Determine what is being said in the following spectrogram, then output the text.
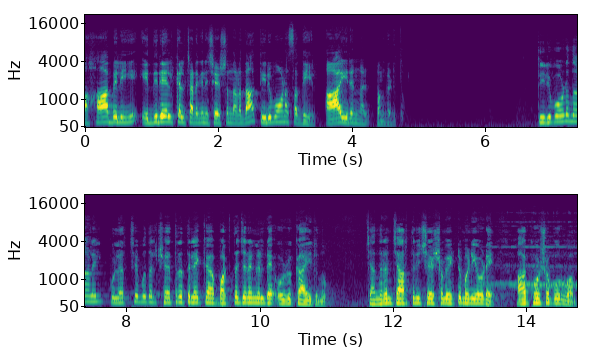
മഹാബലി എതിരേൽക്കൽ ചടങ്ങിന് ശേഷം നടന്ന തിരുവോണ സദ്യയിൽ ആയിരങ്ങൾ പങ്കെടുത്തു. തിരുവോണനാളിൽ പുലർച്ചെ മുതൽ ക്ഷേത്രത്തിലേക്ക് ഭക്തജനങ്ങളുടെ ഒഴുക്കായിരുന്നു. ചന്ദനം ചാർത്തിനു ശേഷം എട്ട് മണിയോടെ ആഘോഷപൂർവം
